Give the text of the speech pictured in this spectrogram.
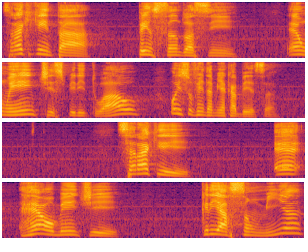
Será que quem está pensando assim é um ente espiritual ou isso vem da minha cabeça? Será que é realmente criação minha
